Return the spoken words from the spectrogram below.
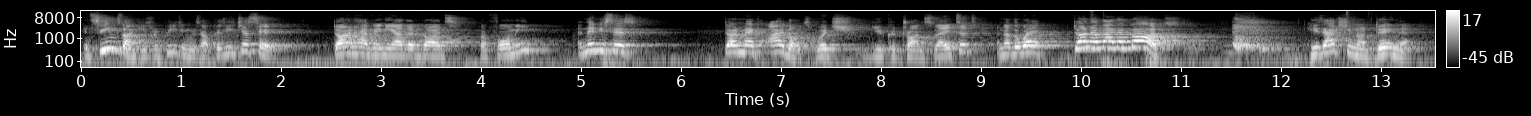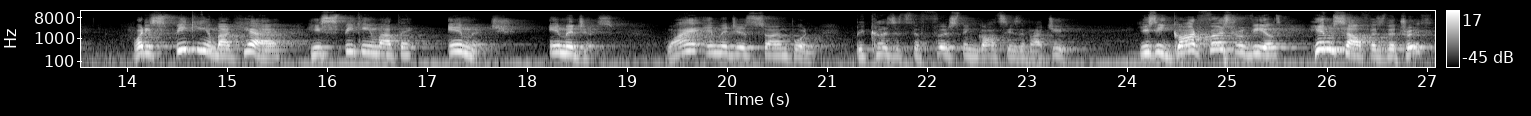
It seems like he's repeating himself because he just said, Don't have any other gods before me. And then he says, Don't make idols, which you could translate it another way. Don't have other gods. He's actually not doing that. What he's speaking about here, he's speaking about the image, images. Why are images so important? Because it's the first thing God says about you. You see, God first reveals himself as the truth.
